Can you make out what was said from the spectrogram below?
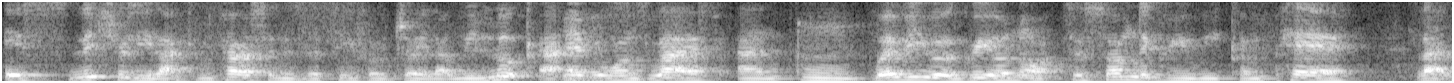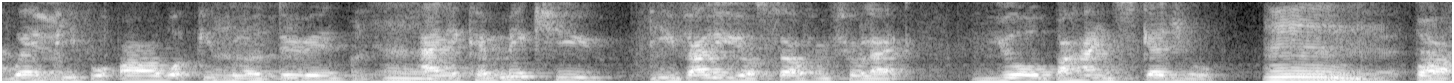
it's literally like comparison is the thief of joy. Like we look at everyone's life, and mm. whether you agree or not, to some degree, we compare like where people are, what people are doing, and it can make you devalue yourself and feel like you're behind schedule. Mm. But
